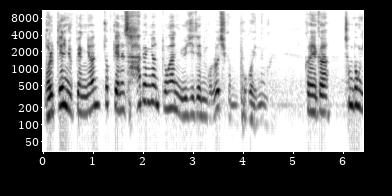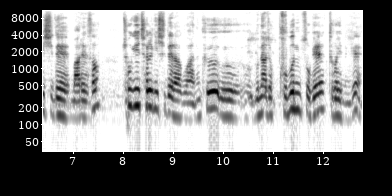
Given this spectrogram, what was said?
넓게는 600년, 좁게는 400년 동안 유지된 걸로 지금 보고 있는 거예요. 그러니까 청동기 시대 말에서 초기 철기 시대라고 하는 그 어, 문화적 구분 속에 들어있는 게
